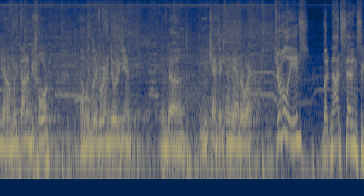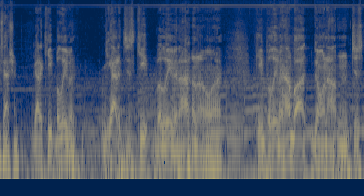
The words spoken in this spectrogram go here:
You know, we've done it before. Uh, we believe we're going to do it again, and uh, we can't think any other way. Two believes, but not said in succession. We got to keep believing. You got to just keep believing. I don't know. Uh, keep believing. How about going out and just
